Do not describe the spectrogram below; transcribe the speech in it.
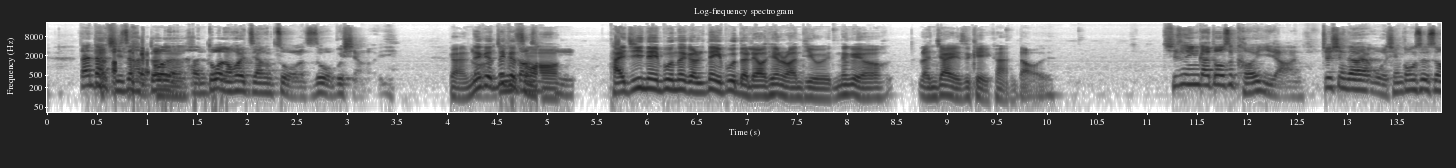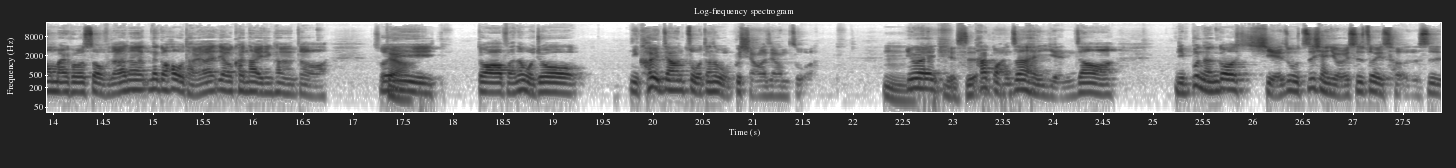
但但其实很多人 很多人会这样做，只是我不想而已。干那个那个什么，嗯、台积内部那个内部的聊天软体，那个有人家也是可以看得到的。其实应该都是可以啊。就现在我前公司是用 Microsoft，然后那那个后台要要看他一定看得到啊。所以对啊，对啊，反正我就你可以这样做，但是我不想要这样做啊。嗯，因为也是他管的真的很严，你知道吗？你不能够写入。之前有一次最扯的是，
